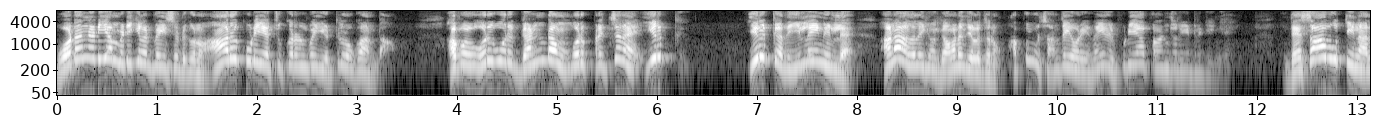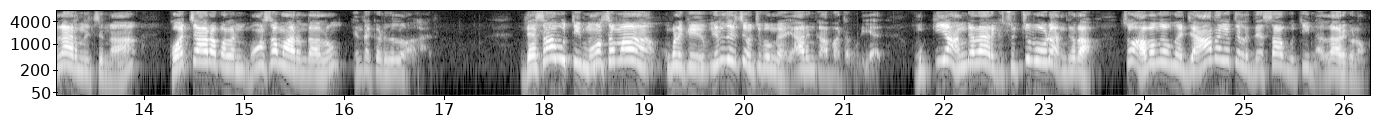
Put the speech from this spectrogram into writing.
உடனடியாக மெடிக்கல் அட்வைஸ் எடுக்கணும். ஆறுக்குடைய சுக்கரன் போய் எட்டில் உட்காந்தான் அப்போ ஒரு ஒரு கண்டம் ஒரு பிரச்சனை இருக்கு. இருக்கு அது இல்லைன்னு இல்லை. ஆனால் அதில் இவங்க கவனம் செலுத்தணும். அப்போ ஒரு சந்தேகம் வரும் என்ன இப்படியா பலன் சொல்லிட்டு இருக்கீங்க? தசாபுத்தி நல்லா இருந்துச்சுன்னா கோச்சார பலன் மோசமாக இருந்தாலும் எந்த கெடுதலும் ஆகாது. தசாபுத்தி மோசமாக உங்களுக்கு இருந்துருச்சு வச்சுக்கோங்க. யாரும் காப்பாற்ற முடியாது. முக்கியம் அங்கே தான் இருக்குது சுவிட்ச் போர்டு அங்கே தான் ஸோ அவங்கவுங்க ஜாதகத்தில் தசாபுத்தி நல்லா இருக்கணும்.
